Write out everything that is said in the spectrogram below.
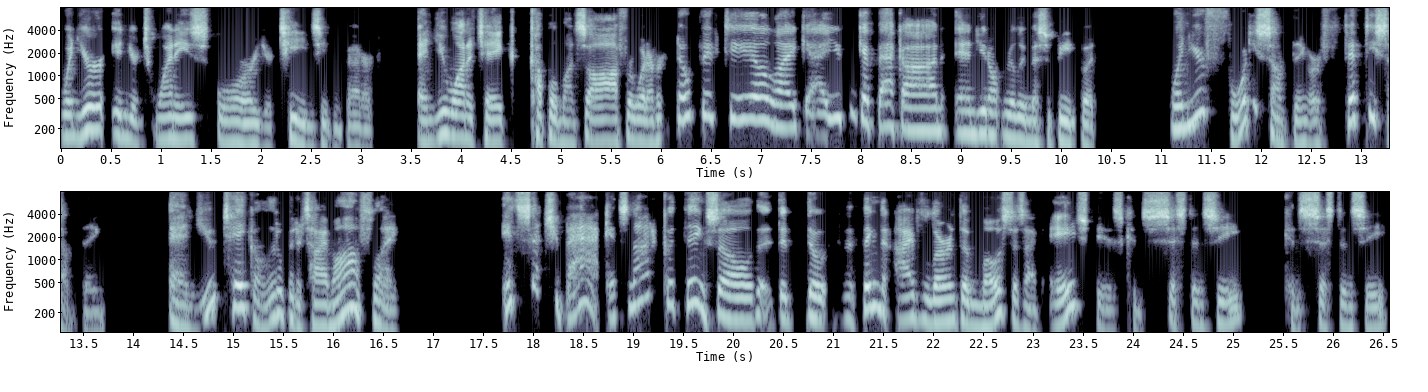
When you're in your 20s or your teens, even better, and you want to take a couple months off or whatever, no big deal. Like, yeah, you can get back on and you don't really miss a beat. But when you're 40 something or 50 something and you take a little bit of time off, like, it sets you back. It's not a good thing. So the, the, the, the thing that I've learned the most as I've aged is consistency, consistency,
